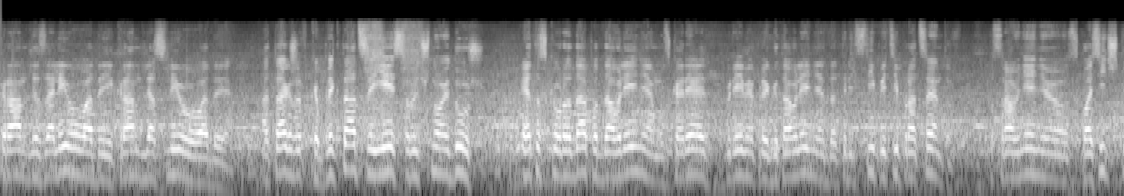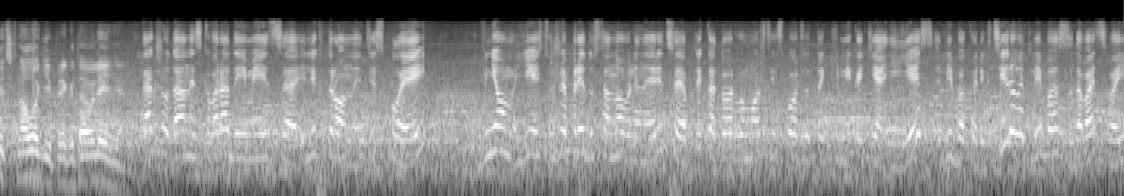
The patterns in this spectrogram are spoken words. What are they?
кран для залива воды и кран для слива воды. А также в комплектации есть ручной душ. Эта сковорода под давлением ускоряет время приготовления до 35% по сравнению с классической технологией приготовления. Также у данной сковороды имеется электронный дисплей. В нем есть уже предустановленные рецепты, которые вы можете использовать такими, какие они есть, либо корректировать, либо задавать свои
